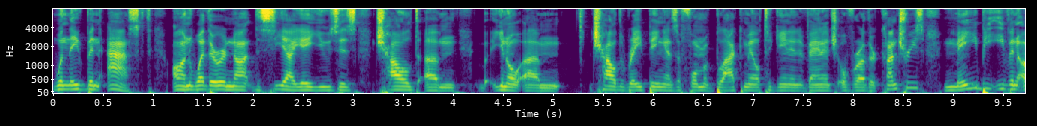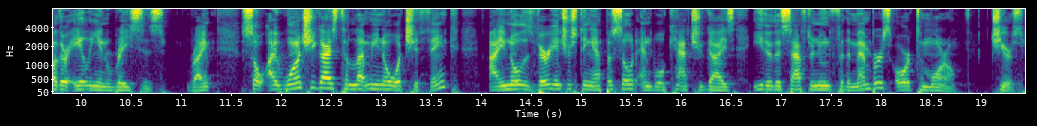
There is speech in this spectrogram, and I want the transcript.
when they've been asked on whether or not the CIA uses child, um, you know, um, child raping as a form of blackmail to gain an advantage over other countries, maybe even other alien races, right? So I want you guys to let me know what you think. I know this very interesting episode, and we'll catch you guys either this afternoon for the members or tomorrow. Cheers.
